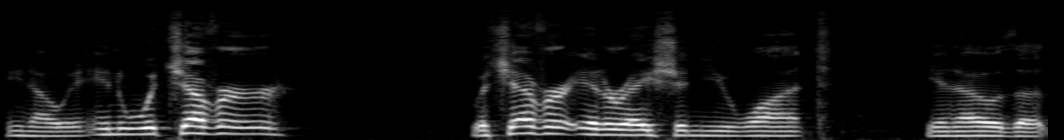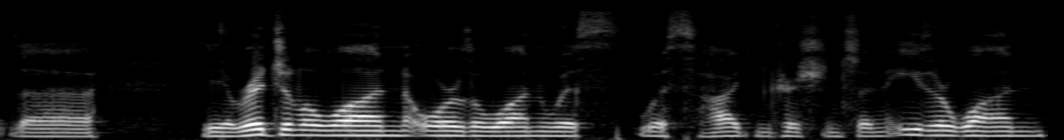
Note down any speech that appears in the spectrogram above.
you know, in whichever whichever iteration you want, you know, the the the original one or the one with with Hayden Christensen, either one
